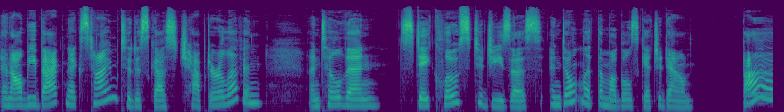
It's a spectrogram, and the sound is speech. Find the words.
and I'll be back next time to discuss Chapter 11. Until then, stay close to Jesus and don't let the muggles get you down. Bye.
